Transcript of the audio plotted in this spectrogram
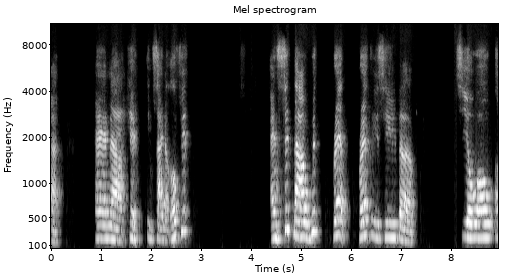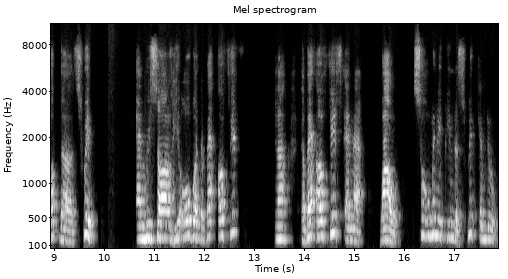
uh, and uh, here inside the office, and sit down with Brett. Brett is he the COO of the suite and we saw he opened the back office, you know, the back office, and uh, wow, so many things the suite can do.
